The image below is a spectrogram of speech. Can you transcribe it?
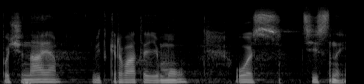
починає відкривати йому ось ці сни.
